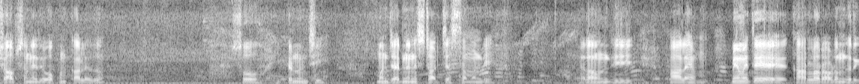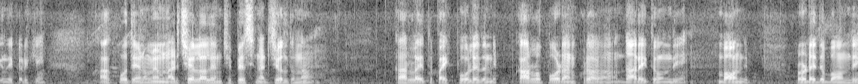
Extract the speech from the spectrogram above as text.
షాప్స్ అనేది ఓపెన్ కాలేదు. సో ఇక్కడ నుంచి మన జర్నీని స్టార్ట్ చేస్తామండి. ఎలా ఉంది ఆలయం? మేమైతే కార్లో రావడం జరిగింది ఇక్కడికి. కాకపోతే మేము నడిచి వెళ్ళాలి అని చెప్పేసి నడిచి వెళ్తున్నాం. కార్లో అయితే పైకి పోలేదండి. కారులో పోవడానికి కూడా దారి అయితే ఉంది. బాగుంది. రోడ్ అయితే బాగుంది.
